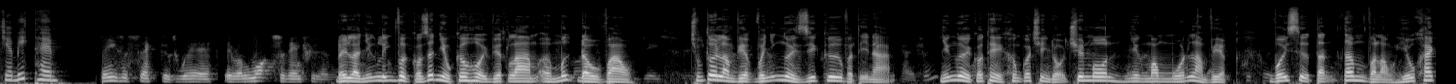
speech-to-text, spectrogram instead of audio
cho biết thêm. Đây là những lĩnh vực có rất nhiều cơ hội việc làm ở mức đầu vào. Chúng tôi làm việc với những người di cư và tị nạn, những người có thể không có trình độ chuyên môn nhưng mong muốn làm việc với sự tận tâm và lòng hiếu khách.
